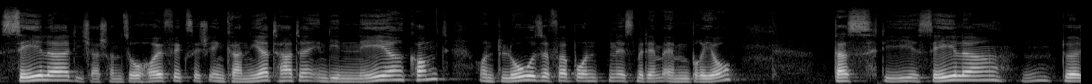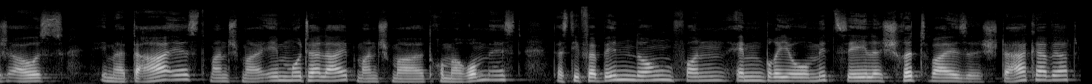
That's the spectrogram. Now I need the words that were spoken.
Seele, die ja schon so häufig sich inkarniert hatte, in die Nähe kommt und lose verbunden ist mit dem Embryo dass die Seele hm, durchaus immer da ist, manchmal im Mutterleib, manchmal drumherum ist, dass die Verbindung von Embryo mit Seele schrittweise stärker wird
